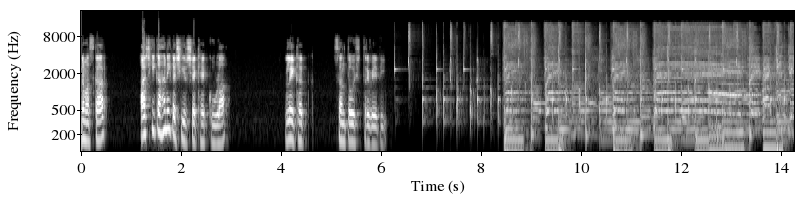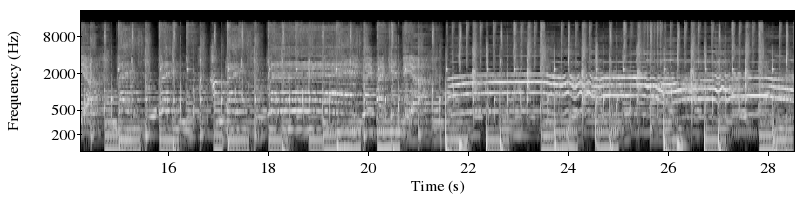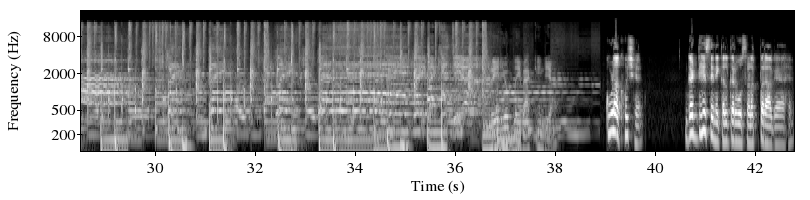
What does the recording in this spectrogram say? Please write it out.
नमस्कार। आज की कहानी का शीर्षक है कूड़ा। लेखक संतोष त्रिवेदी। प्लेबैक इंडिया कूड़ा खुश है। गड्ढे से निकलकर वो सड़क पर आ गया है।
